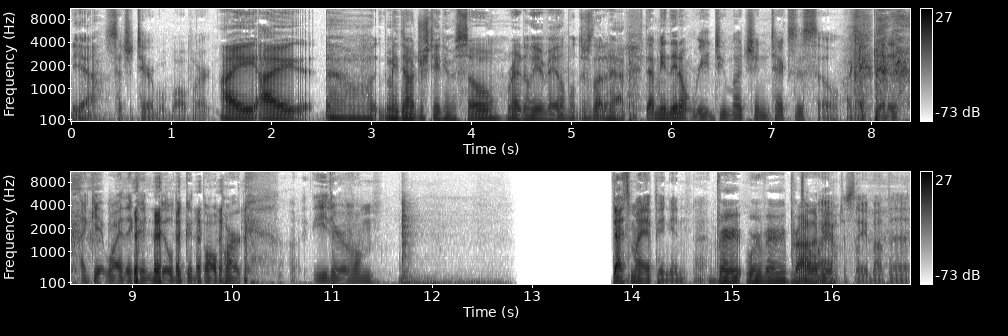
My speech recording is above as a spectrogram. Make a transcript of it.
Yeah, Such a terrible ballpark. I. I. Oh, I mean, Dodger Stadium is so readily available. Just let it happen. I mean, they don't read too much in Texas, so like I get it. I get why they couldn't build a good ballpark, either of them. That's my opinion. Very. We're very proud of I you. have to say about that.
